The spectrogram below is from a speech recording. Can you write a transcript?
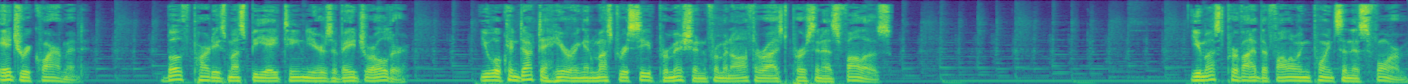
Age requirement. Both parties must be 18 years of age or older. You will conduct a hearing and must receive permission from an authorized person as follows. You must provide the following points in this form.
